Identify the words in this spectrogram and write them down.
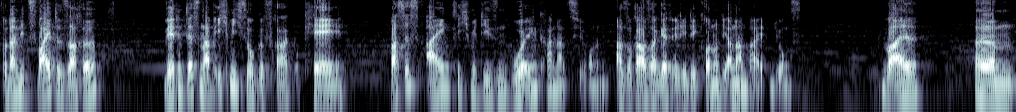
so, dann die zweite Sache. Währenddessen habe ich mich so gefragt, okay, was ist eigentlich mit diesen Urinkarnationen? Also Rasagev, Eridikon und die anderen beiden Jungs. Weil ähm,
